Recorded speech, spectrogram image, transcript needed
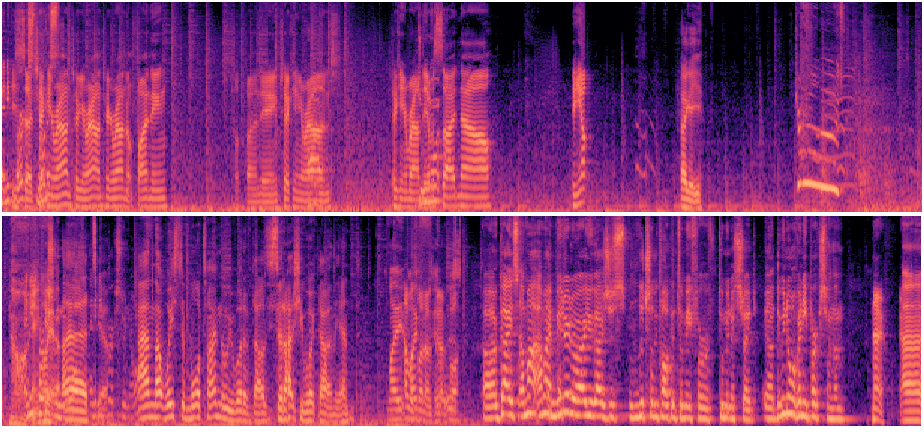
Any He's perks? uh, checking around, checking around, checking around, not finding. Not finding. Checking around. checking around do the other know- side now. Picking up. I get you. No, Any okay. perks we know? Uh, Any yeah. perks we know? And that wasted more time than we would have, Darcy. So it actually worked out in the end. My, That was my what I was going for. Uh, guys, am I am I muted or are you guys just literally talking to me for two minutes straight? Uh, do we know of any perks from them? No. Uh,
